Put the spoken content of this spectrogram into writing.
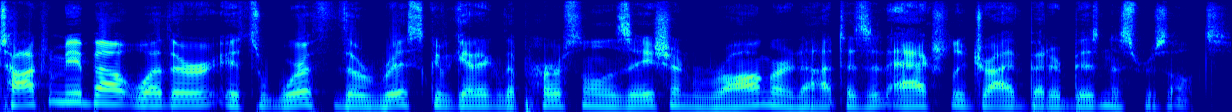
Talk to me about whether it's worth the risk of getting the personalization wrong or not. Does it actually drive better business results?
